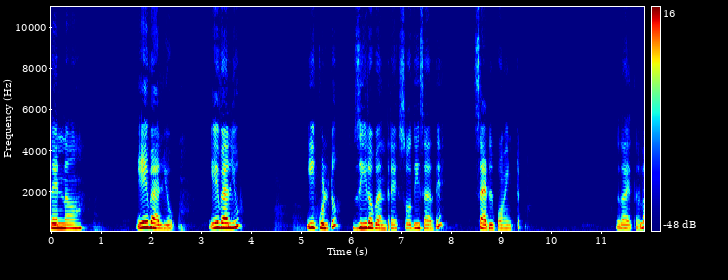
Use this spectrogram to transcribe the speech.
then A value A value equal to zero ಬಂದರೆ so these are the saddle point ಇದಾಯ್ತಲ್ಲ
